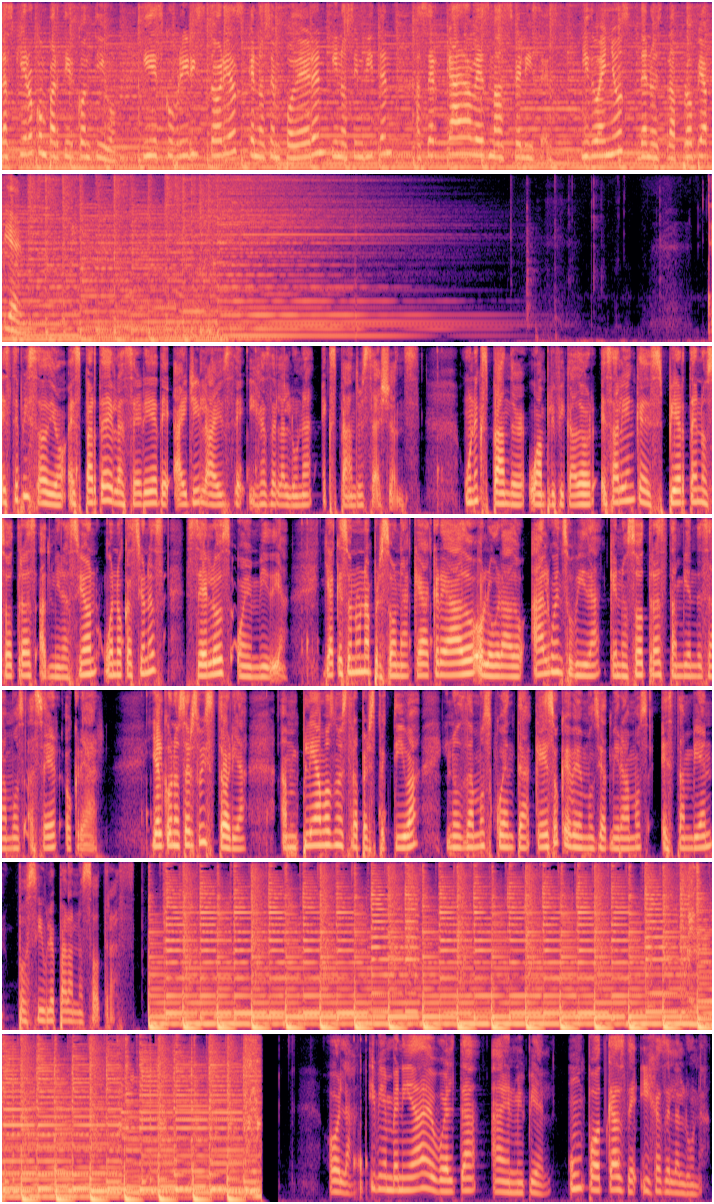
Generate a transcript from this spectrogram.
las quiero compartir contigo y descubrir historias que nos empoderen y nos inviten a ser cada vez más felices y dueños de nuestra propia piel. Este episodio es parte de la serie de IG Lives de Hijas de la Luna Expander Sessions. Un expander o amplificador es alguien que despierta en nosotras admiración o en ocasiones celos o envidia, ya que son una persona que ha creado o logrado algo en su vida que nosotras también deseamos hacer o crear. Y al conocer su historia, ampliamos nuestra perspectiva y nos damos cuenta que eso que vemos y admiramos es también posible para nosotras. Hola y bienvenida de vuelta a En mi piel, un podcast de Hijas de la Luna,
